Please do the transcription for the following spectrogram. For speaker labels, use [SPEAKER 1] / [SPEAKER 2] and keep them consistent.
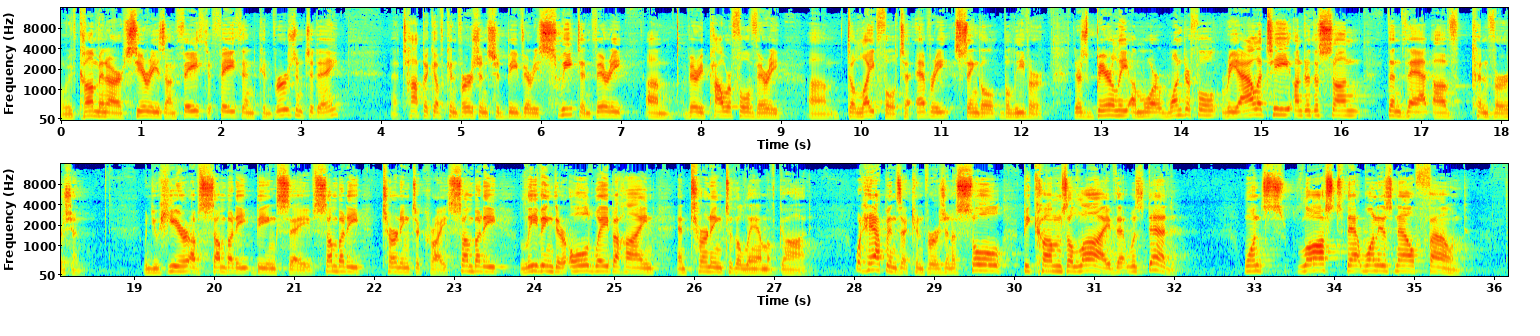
[SPEAKER 1] We've come in our series on faith to faith and conversion today. The topic of conversion should be very sweet and very, um, very powerful, very um, delightful to every single believer. There's barely a more wonderful reality under the sun than that of conversion. When you hear of somebody being saved, somebody turning to Christ, somebody leaving their old way behind and turning to the Lamb of God what happens at conversion? A soul becomes alive that was dead. Once lost, that one is now found.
